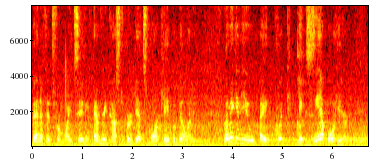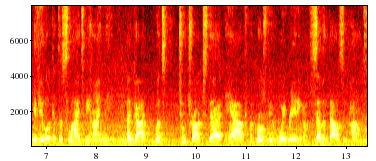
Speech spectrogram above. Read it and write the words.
benefits from weight saving. Every customer gets more capability. Let me give you a quick example here. If you look at the slides behind me, I've got let's two trucks that have a gross vehicle weight rating of 7,000 pounds.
